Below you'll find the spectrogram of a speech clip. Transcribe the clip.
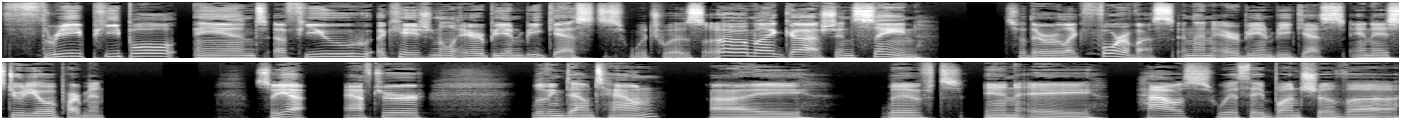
three people and a few occasional Airbnb guests, which was, oh my gosh, insane. So there were like four of us and then Airbnb guests in a studio apartment. So yeah, after living downtown, I lived in a house with a bunch of uh,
